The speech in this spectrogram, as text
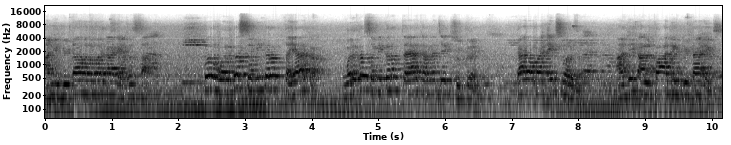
आणि बीटा बरोबर काय घ्यायचं? सहा तर वर्ग समीकरण तयार करा. वर्ग समीकरण तयार करण्याचे एक सूत्र आहे. काय बाबा? एक्स वर्ग. अधिक अल्फा अधिक बीटा एक्स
